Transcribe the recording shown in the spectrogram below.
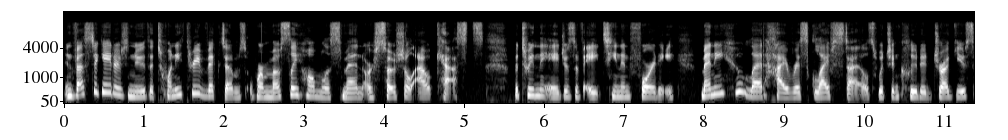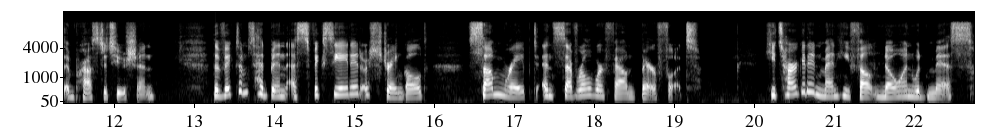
Investigators knew the 23 victims were mostly homeless men or social outcasts between the ages of 18 and 40, many who led high risk lifestyles, which included drug use and prostitution. The victims had been asphyxiated or strangled, some raped, and several were found barefoot. He targeted men he felt no one would miss,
